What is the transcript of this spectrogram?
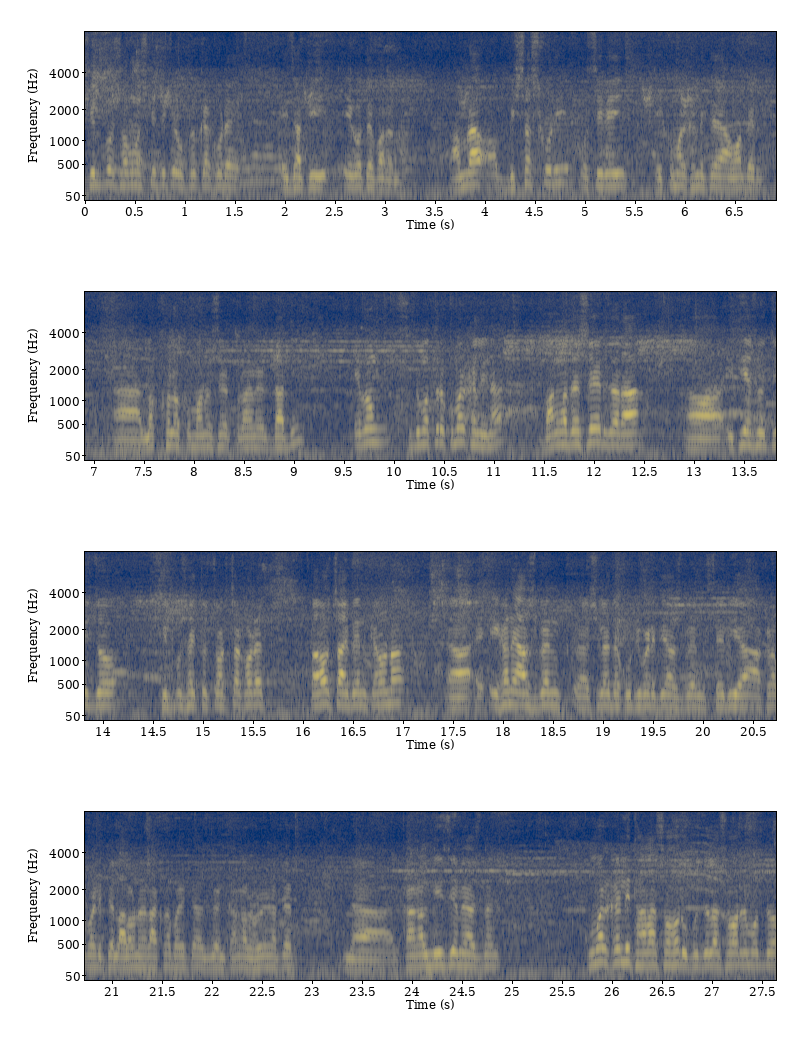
শিল্প সংস্কৃতিকে উপেক্ষা করে এই জাতি এগোতে পারে না। আমরা বিশ্বাস করি অচিরেই এই কুমারখালীতে আমাদের লক্ষ লক্ষ মানুষের প্রাণের দাবি এবং শুধুমাত্র কুমারখালী না, বাংলাদেশের যারা ইতিহাস ঐতিহ্য, শিল্প সাহিত্য চর্চা করে, তারাও চাইবেন কেননা এখানে আসবেন শিলাইদা কুটিবাড়িতে আসবেন, সেরিয়া আখড়াবাড়িতে, লালনের আখড়াবাড়িতে আসবেন কাঙ্গাল হরিনাথের কাঙ্গাল মিউজিয়ামে আসবেন। কুমারখালী থানা শহর, উপজেলা শহরের মধ্যে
